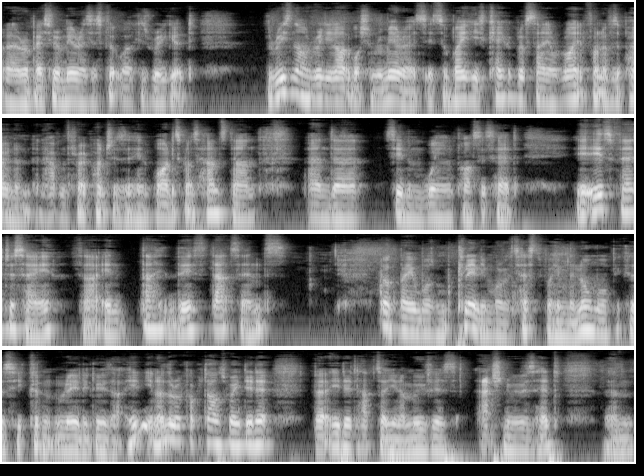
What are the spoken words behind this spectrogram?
uh, Robeisy Ramirez's footwork is really good. The reason I really like watching Ramirez is the way he's capable of standing right in front of his opponent and having throw punches at him while he's got his hands down and uh, see them winging past his head. It is fair to say that in that this that sense, Dogboe was clearly more of a test for him than normal because he couldn't really do that. He, you know, there were a couple of times where he did it, but he did have to, you know, move his actually move his head. Um,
